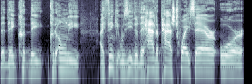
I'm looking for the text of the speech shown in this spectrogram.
that they could they could only. I think it was either they had to pass twice there, or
